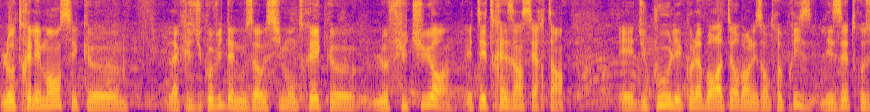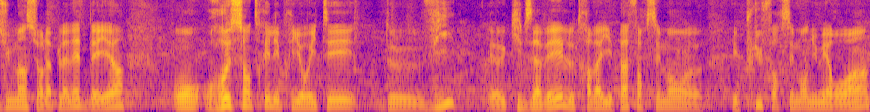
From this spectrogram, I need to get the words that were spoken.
L'autre élément, c'est que la crise du Covid, elle nous a aussi montré que le futur était très incertain. Et du coup, les collaborateurs dans les entreprises, les êtres humains sur la planète d'ailleurs, ont recentré les priorités de vie euh, qu'ils avaient. Le travail n'est pas forcément, euh, plus forcément numéro un.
